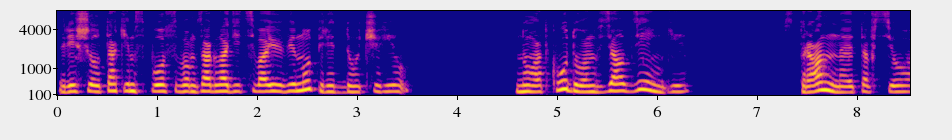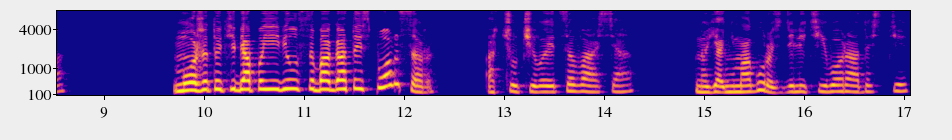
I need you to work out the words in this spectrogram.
Решил таким способом загладить свою вину перед дочерью. Но откуда он взял деньги? Странно это все. Может, у тебя появился богатый спонсор? Отшучивается Вася. Но я не могу разделить его радости.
